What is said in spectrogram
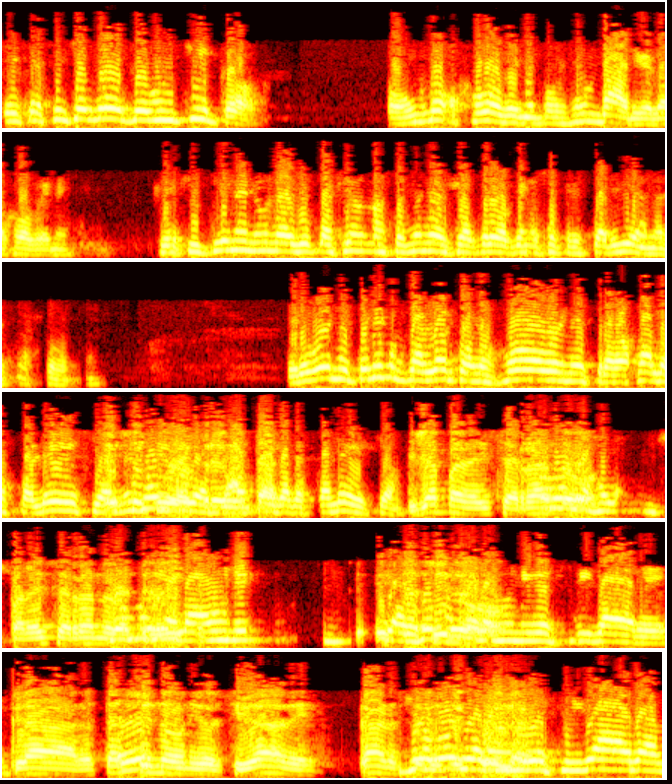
Es así, yo creo que un chico, o unos jóvenes, porque son varios los jóvenes, que si tienen una educación más o menos yo creo que no se prestarían a esas cosas. Pero bueno, tenemos que hablar con los jóvenes, trabajar los colegios. Eso no te iba a preguntar. los colegios. Ya para ir cerrando, para ir cerrando la entrevista. yo voy a las universidades. Claro, está ¿Eh? haciendo universidades, cárceles. Yo voy a la universidad,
